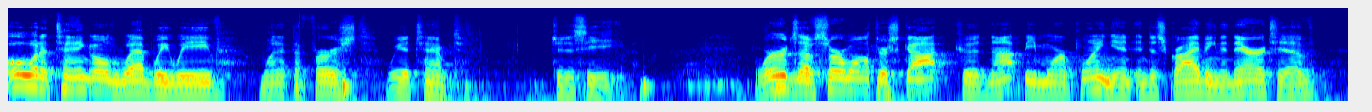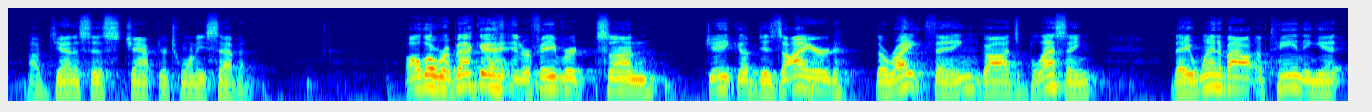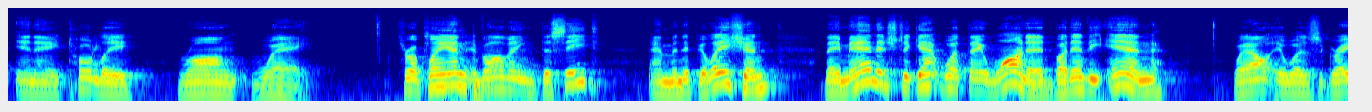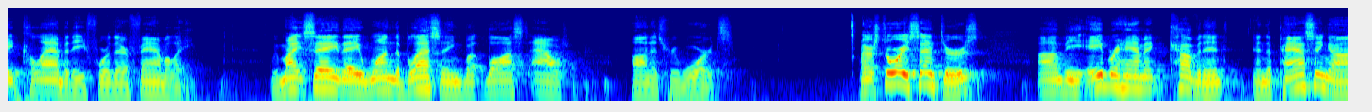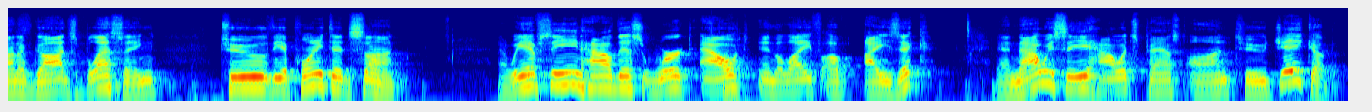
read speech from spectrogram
Oh, what a tangled web we weave when at the first we attempt to deceive. Words of Sir Walter Scott could not be more poignant in describing the narrative of Genesis chapter 27. Although Rebekah and her favorite son Jacob desired the right thing, God's blessing, they went about obtaining it in a totally wrong way. Through a plan involving deceit and manipulation, they managed to get what they wanted, but in the end, well, it was a great calamity for their family. We might say they won the blessing, but lost out on its rewards. Our story centers on the Abrahamic covenant and the passing on of God's blessing to the appointed son. And we have seen how this worked out in the life of Isaac, and now we see how it's passed on to Jacob.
